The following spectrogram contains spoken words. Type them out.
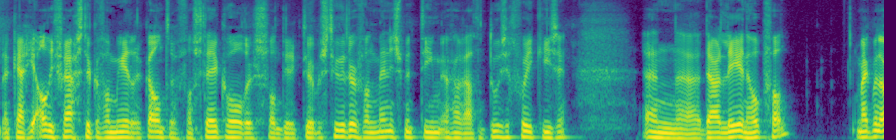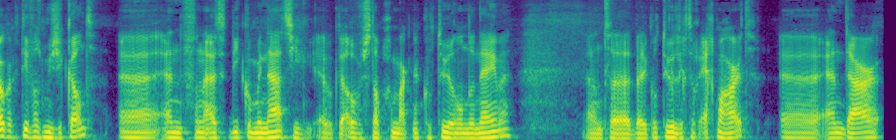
dan krijg je al die vraagstukken van meerdere kanten, van stakeholders, van directeur-bestuurder, van managementteam en van Raad van Toezicht voor je kiezen. En daar leer je een hoop van. Maar ik ben ook actief als muzikant. en vanuit die combinatie heb ik de overstap gemaakt naar cultuur en ondernemen. Want bij de cultuur ligt toch echt mijn hart. en daar,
